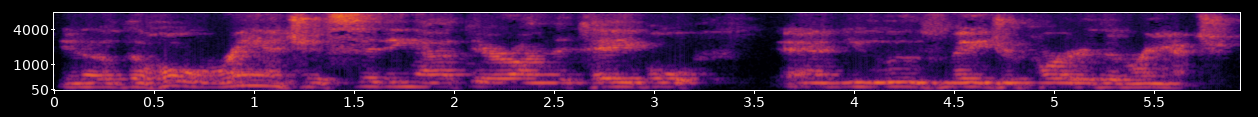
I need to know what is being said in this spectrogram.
you know, the whole ranch is sitting out there on the table, and you lose major part of the ranch.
